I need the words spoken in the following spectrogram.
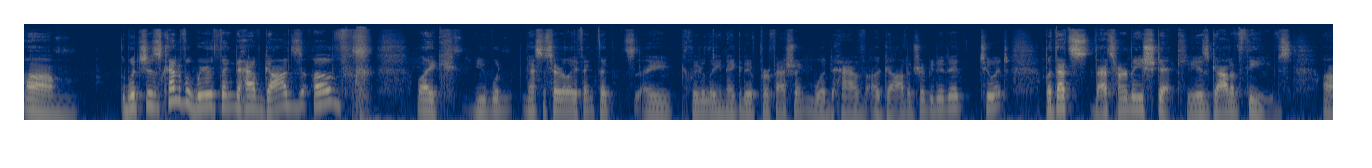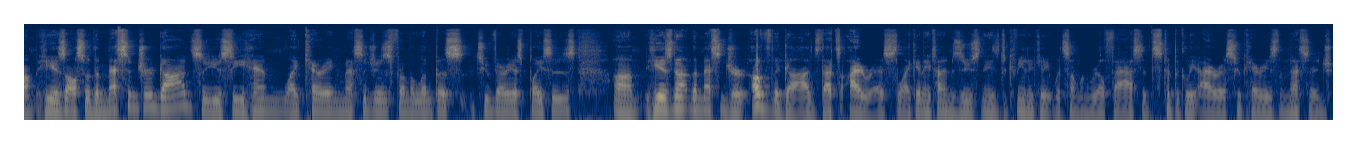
um, which is kind of a weird thing to have gods of. Like, you wouldn't necessarily think that a clearly negative profession would have a god attributed it, to it, but that's that's Hermes' shtick. He is god of thieves. Um, he is also the messenger god, so you see him like carrying messages from Olympus to various places. Um, he is not the messenger of the gods. That's Iris. Like anytime Zeus needs to communicate with someone real fast, it's typically Iris who carries the message.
